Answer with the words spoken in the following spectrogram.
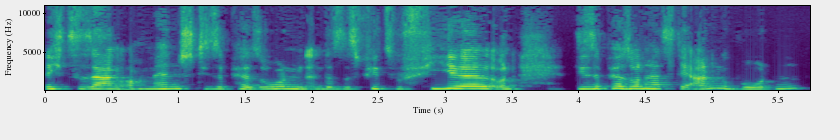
nicht zu sagen, oh Mensch, diese Person, das ist viel zu viel und diese Person hat es dir angeboten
